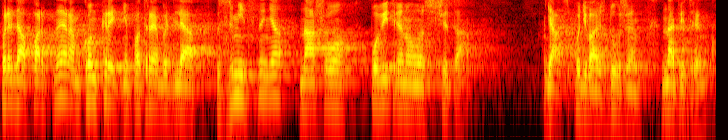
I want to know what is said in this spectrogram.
передав партнерам конкретні потреби для зміцнення нашого повітряного щита. Я сподіваюся дуже на підтримку.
